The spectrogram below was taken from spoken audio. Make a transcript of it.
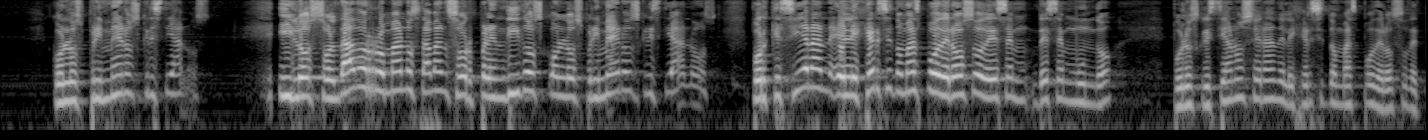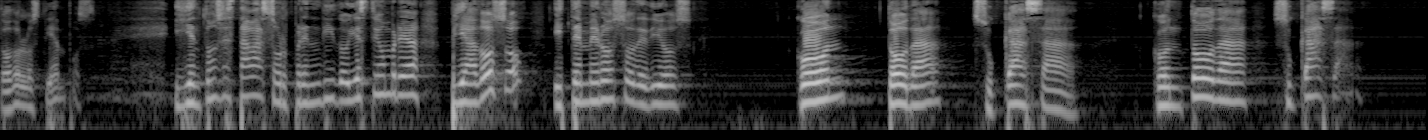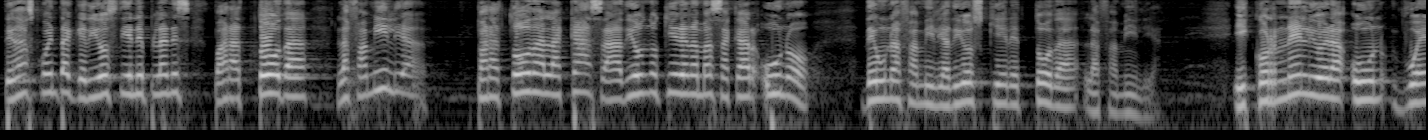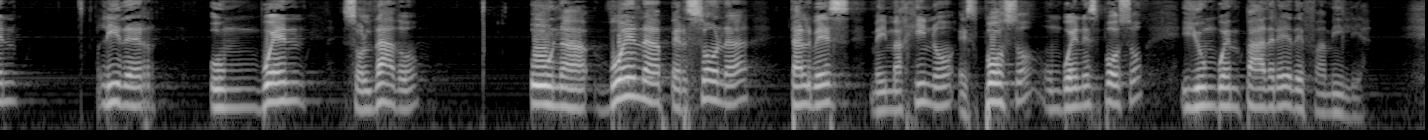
con los primeros cristianos. Y los soldados romanos estaban sorprendidos con los primeros cristianos, porque si eran el ejército más poderoso de ese, de ese mundo, pues los cristianos eran el ejército más poderoso de todos los tiempos. Y entonces estaba sorprendido. Y este hombre era piadoso y temeroso de Dios con toda su casa. Con toda su casa. ¿Te das cuenta que Dios tiene planes para toda la familia? Para toda la casa. Dios no quiere nada más sacar uno de una familia. Dios quiere toda la familia. Y Cornelio era un buen líder, un buen soldado, una buena persona, tal vez me imagino esposo, un buen esposo y un buen padre de familia.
